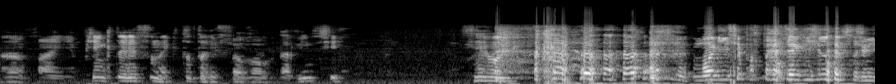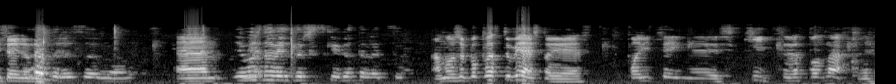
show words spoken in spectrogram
A, fajnie. Piękny rysunek. Kto to rysował? Da Vinci? Nie mogli... mogli się postarać jakiś lepszy widzenia. rysował. Em, Nie można mieć do wszystkiego talentu. A może po prostu wiesz, to jest policyjny szkit rozpoznawczy.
